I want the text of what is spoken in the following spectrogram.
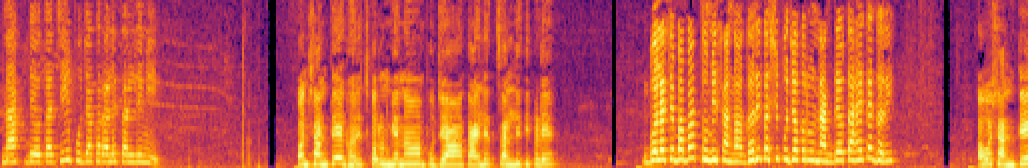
नागदेवताची पूजा करायला चालली मी. पण शांते घरीच करून घे ना पूजा. कायलेच चालली तिकडे. गोल्याचे बाबा तुम्ही सांगा घरी कशी पूजा करू नागदेवता आहे का घरी? अहो शांते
